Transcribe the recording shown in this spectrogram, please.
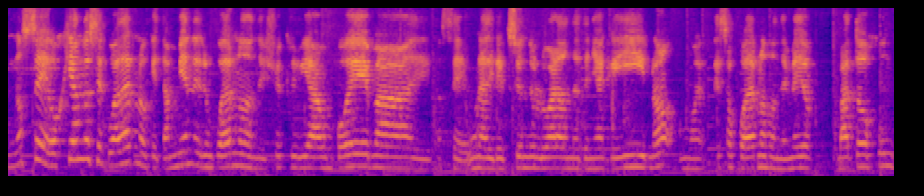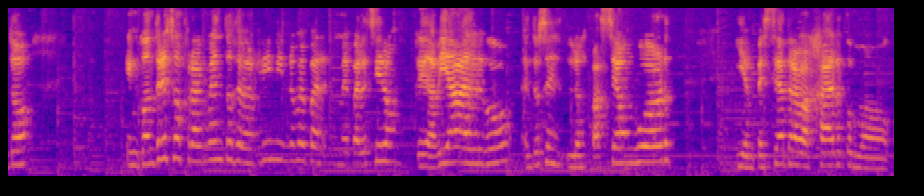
no sé, hojeando ese cuaderno, que también era un cuaderno donde yo escribía un poema, y, no sé, una dirección de un lugar a donde tenía que ir, ¿no? Como esos cuadernos donde medio va todo junto. Encontré esos fragmentos de Berlín y no me, me parecieron que había algo, entonces los pasé a un Word y empecé a trabajar como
